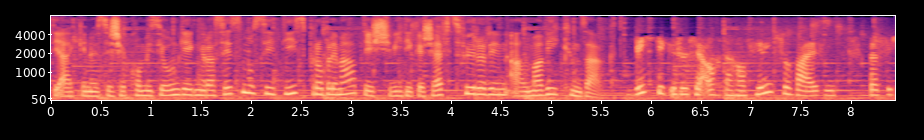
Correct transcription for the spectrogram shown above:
Die Eidgenössische Kommission gegen Rassismus sieht dies problematisch, wie die Geschäftsführerin Alma Wieken sagt. Wichtig ist es ja auch darauf hinzuweisen, dass sich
